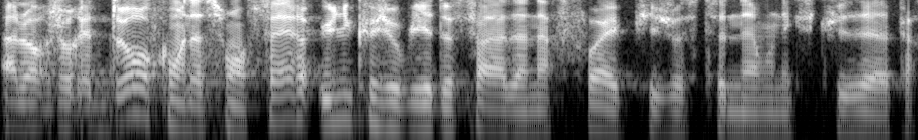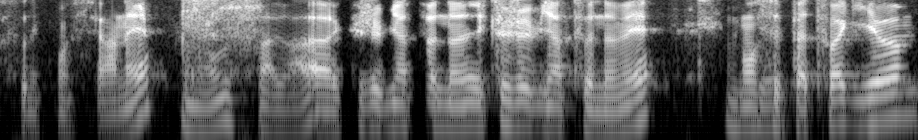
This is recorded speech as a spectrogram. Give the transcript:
Alors j'aurais deux recommandations à faire. Une que j'ai oublié de faire la dernière fois et puis je tenais à m'en excuser à la personne concernée, Non, c'est pas grave. euh, que je vais bientôt nommer. Que je vais bientôt nommer. Non, Ok. c'est pas toi Guillaume.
